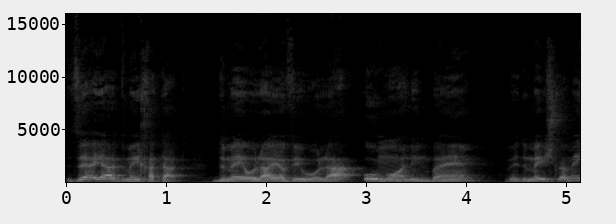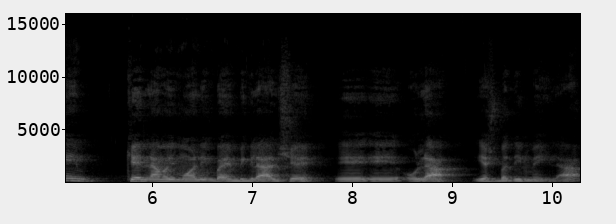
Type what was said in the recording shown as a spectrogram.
זה היה דמי חטאת. דמי עולה יביאו עולה, ומועלין בהם, ודמי שלמים כן, למה מועלים בהם? בגלל שעולה יש בה דין מעילה.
